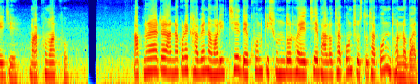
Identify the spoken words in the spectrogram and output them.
এই যে, মাখো মাখো। আপনারা এটা রান্না করে খাবেন, আমার ইচ্ছে। দেখুন কি সুন্দর হয়েছে। ভালো থাকুন, সুস্থ থাকুন। ধন্যবাদ।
